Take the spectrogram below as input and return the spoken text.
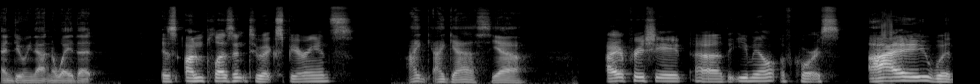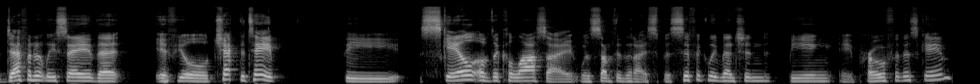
and doing that in a way that is unpleasant to experience. I I guess, yeah. I appreciate uh, the email, of course. I would definitely say that if you'll check the tape, the scale of the colossi was something that I specifically mentioned being a pro for this game.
